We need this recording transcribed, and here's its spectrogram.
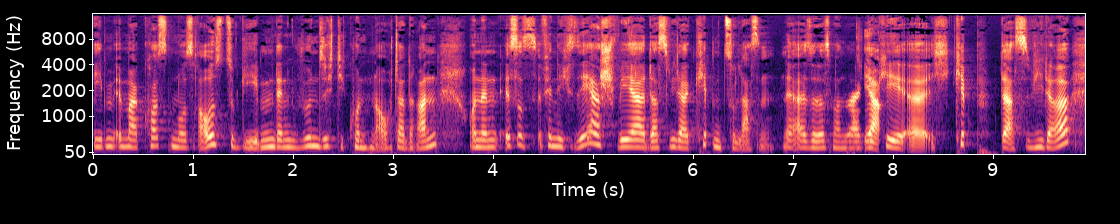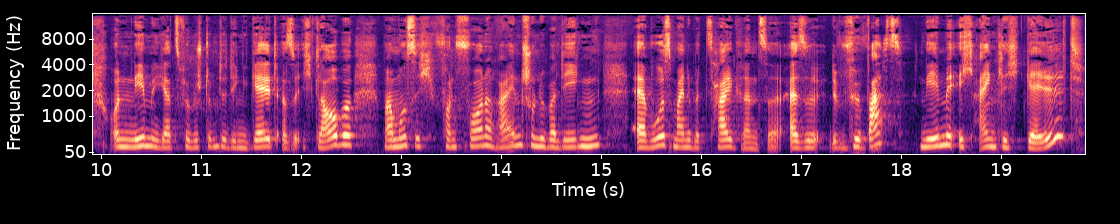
eben immer kostenlos rauszugeben, dann gewöhnen sich die Kunden auch daran. Und dann ist es, finde ich, sehr schwer, das wieder kippen zu lassen. Ne, also, dass man sagt, ja. okay, äh, ich kipp das wieder und nehme jetzt für bestimmte Dinge Geld. Also, ich glaube, man muss sich von vornherein schon überlegen, äh, wo ist meine Bezahlgrenze? Also, für was nehme ich eigentlich Geld?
